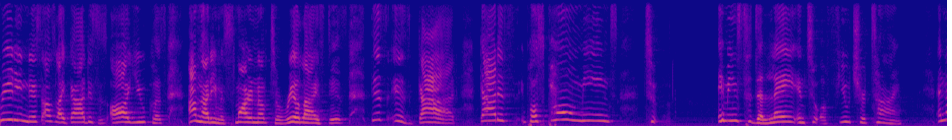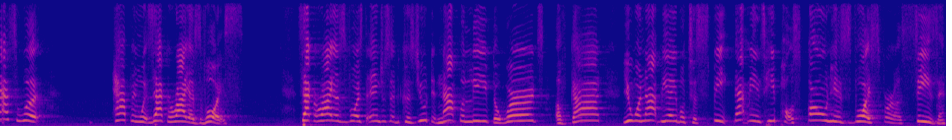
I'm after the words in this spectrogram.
reading this, I was like, God, this is all you because I'm not even smart enough to realize this. This is God. God is postpone means to it means to delay into a future time. And that's what happened with Zechariah's voice. Zechariah's voice, the angel said, Because you did not believe the words of God, you will not be able to speak. That means he postponed his voice for a season.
